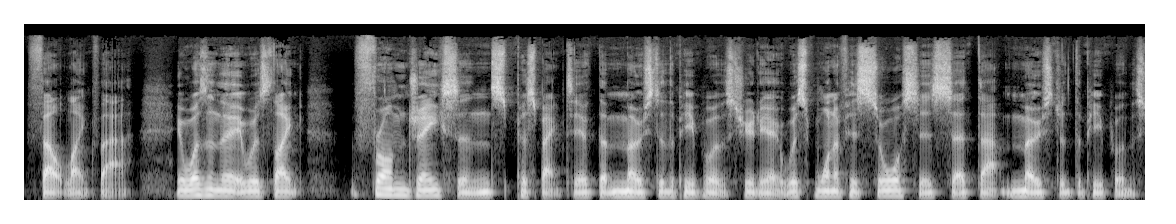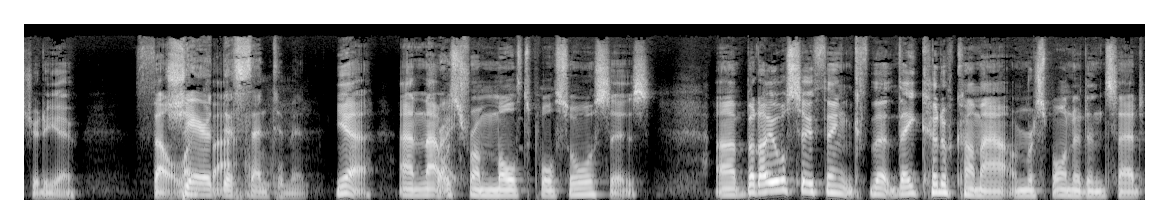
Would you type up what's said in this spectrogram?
felt like that. It wasn't that it was like from Jason's perspective that most of the people at the studio it was one of his sources said that most of the people at the studio felt shared like that. this sentiment. Yeah, and that was from multiple sources. Uh, but I also think that they could have come out and responded and said,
